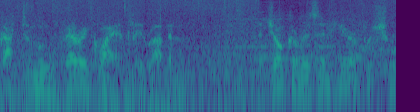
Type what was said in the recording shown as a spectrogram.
got to move very quietly, Robin. The Joker is in here for sure.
